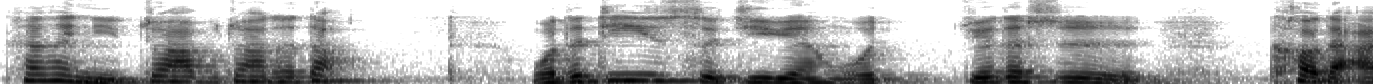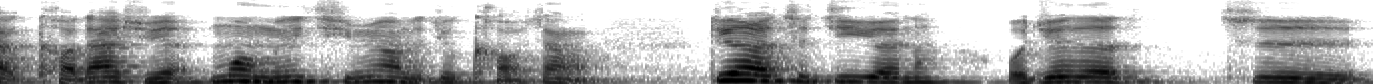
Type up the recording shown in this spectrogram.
看看你抓不抓得到。我的第一次机缘，我觉得是考大考大学，莫名其妙的就考上了。第二次机缘呢，我觉得是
